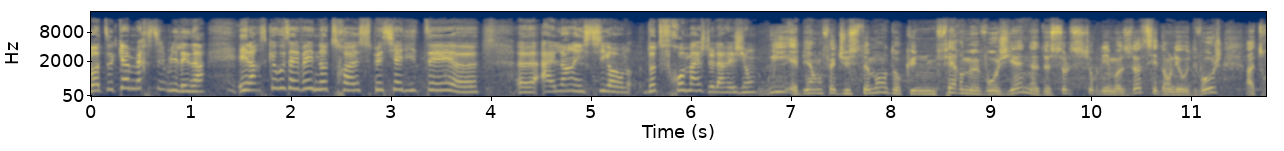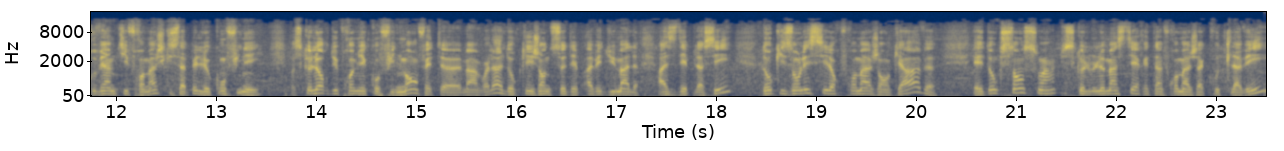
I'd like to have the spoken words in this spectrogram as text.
En tout cas, merci Milena. Et alors, est-ce que vous avez une autre spécialité, euh, euh, Alain, ici, d'autres fromages de la région? Oui, et bien en fait justement, donc une ferme vosgienne de Saul-sur-les-Mosdottes, c'est dans les Hauts-de-Vosges, a trouvé un petit fromage qui s'appelle le confiné. Parce que lors du premier confinement, en fait, euh, ben voilà, donc les gens avaient du mal à se déplacer, donc ils ont laissé leur fromage en cave, et donc sans soin, puisque le Minster est un fromage à croûte lavée,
